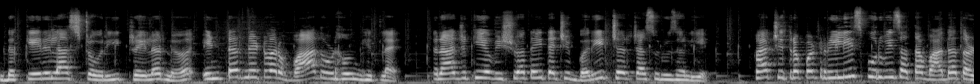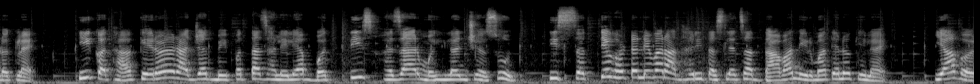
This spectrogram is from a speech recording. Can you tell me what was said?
द केरला स्टोरी ट्रेलरनं इंटरनेटवर वाद ओढवून घेतलाय. राजकीय विश्वातही त्याची बरीच चर्चा सुरू झालीय. हा चित्रपट रिलीज पूर्वीच आता वादात अडकलाय. ही कथा केरळ राज्यात बेपत्ता झालेल्या बत्तीस हजार महिलांची असून ती सत्य घटनेवर आधारित असल्याचा दावा निर्मात्यानं केलाय. यावर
